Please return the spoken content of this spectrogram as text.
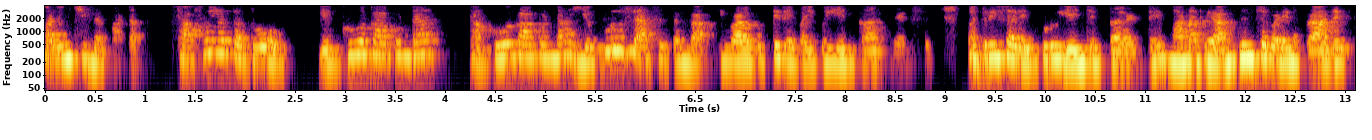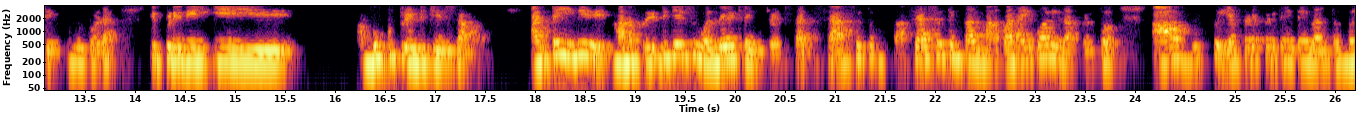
ఫలించింది అనమాట సఫలతతో ఎక్కువ కాకుండా తక్కువ కాకుండా ఎప్పుడూ శాశ్వతంగా ఇవాళ పుట్టి రేపు అయిపోయేది కాదు ఫ్రెండ్స్ పత్రి సార్ ఎప్పుడు ఏం చెప్తారంటే మనకు అందించబడిన ప్రాజెక్ట్ ఎప్పుడు కూడా ఇప్పుడు ఇది ఈ బుక్ ప్రింట్ చేసాము అంటే ఇది మనం ప్రింట్ చేసి వదిలేయట్లేదు ఫ్రెండ్స్ అది శాశ్వతం శాశ్వతం కాదు. మన పని అయిపోలేదు అక్కడితో. ఆ బుక్ ఎక్కడెక్కడికైతే వెళ్తుందో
